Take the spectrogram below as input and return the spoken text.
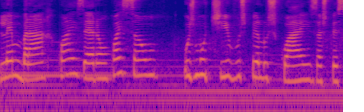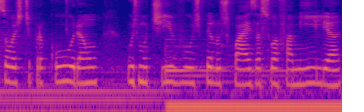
lembrar quais eram, quais são os motivos pelos quais as pessoas te procuram, os motivos pelos quais a sua família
